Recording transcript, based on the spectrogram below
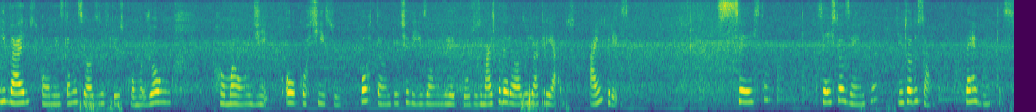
e vários homens gananciosos e frios como João Romão de O Cortiço, portanto, utilizam os recursos mais poderosos já criados, a empresa. Sexto, Sexto exemplo de introdução: perguntas.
